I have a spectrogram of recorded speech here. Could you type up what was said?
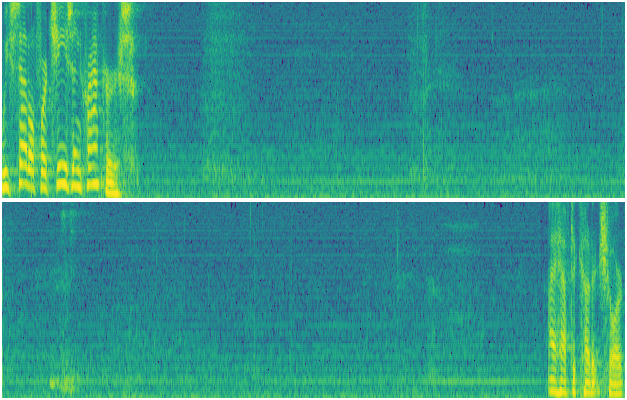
We settle for cheese and crackers I have to cut it short.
